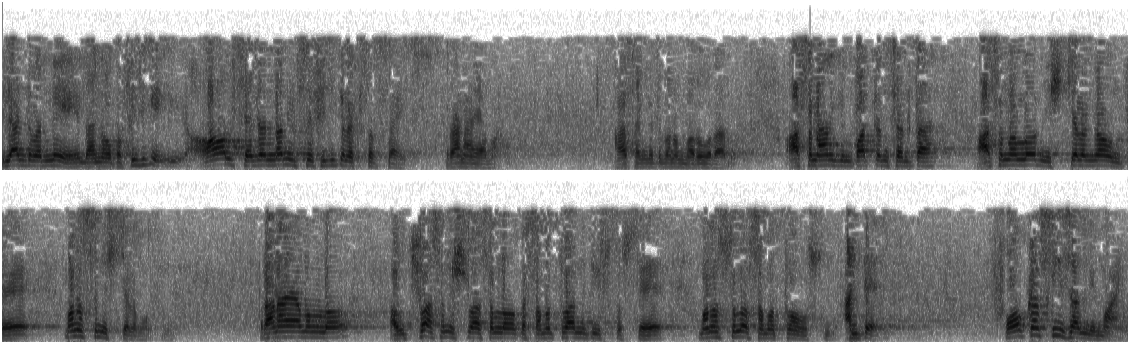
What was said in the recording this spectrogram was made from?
ఇలాంటివన్నీ దాన్ని ఒక physical all said and done it's a physical exercise pranayama ఆ సంగతి మనం మరువరాదు. ఆసనానికి ఇంపార్టెన్స్ ఎంత? ఆసనంలో నిశ్చలంగా ఉంటే మనస్సు నిశ్చలమవుతుంది. ప్రాణాయామంలో ఆ ఉచ్ఛ్వాస నిశ్వాసంలో ఒక సమత్వాన్ని తీసుకొస్తే మనస్సులో సమత్వం వస్తుంది. అంతే focus is on the mind.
